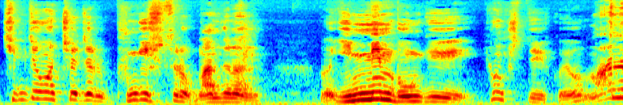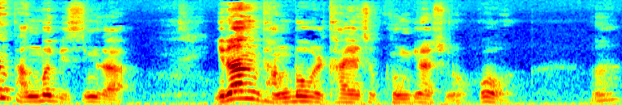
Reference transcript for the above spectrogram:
김정은 체제를 붕괴시키도록 만드는 인민봉기 형식도 있고요. 많은 방법이 있습니다. 이러한 방법을 다 해서 공개할 수는 없고 어?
